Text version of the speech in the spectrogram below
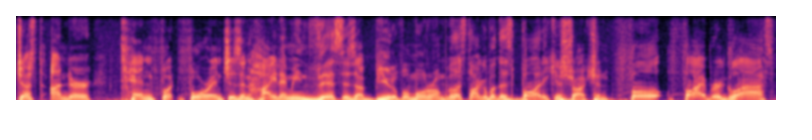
just under 10 foot 4 inches in height. I mean, this is a beautiful motorhome. But let's talk about this body construction. Full fiberglass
